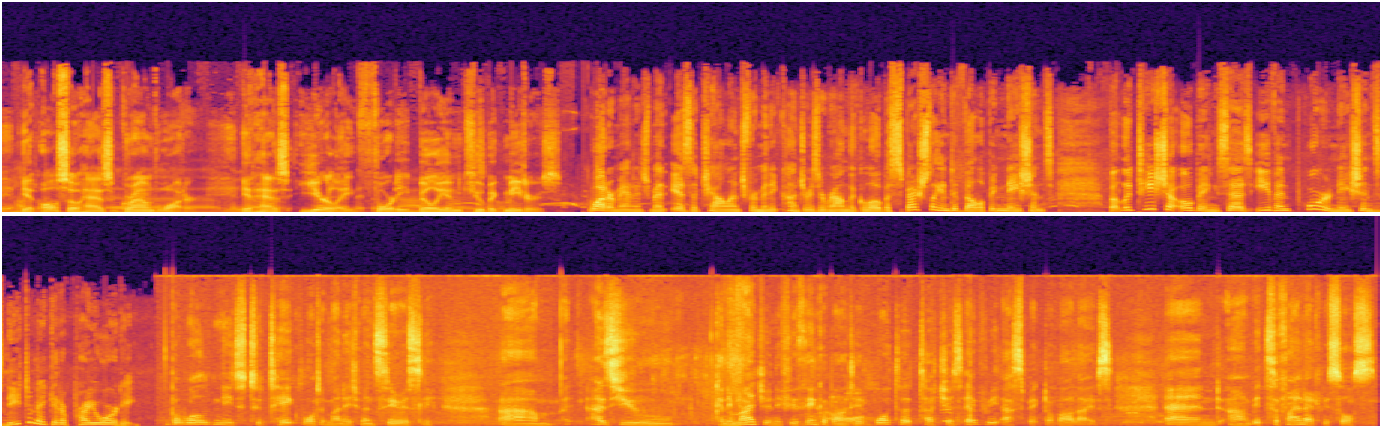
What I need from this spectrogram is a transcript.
It also has groundwater. It has yearly 40 billion cubic meters. Water management is a challenge for many countries around the globe, especially in developing nations. But Letitia Obeng says even poorer nations need to make it a priority. The world needs to take water management seriously. Um, as you can imagine, if you think about it, water touches every aspect of our lives. And um, it's a finite resource.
